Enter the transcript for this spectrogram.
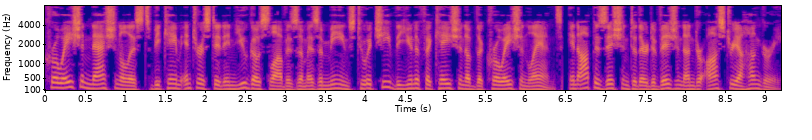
Croatian nationalists became interested in Yugoslavism as a means to achieve the unification of the Croatian lands, in opposition to their division under Austria-Hungary,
